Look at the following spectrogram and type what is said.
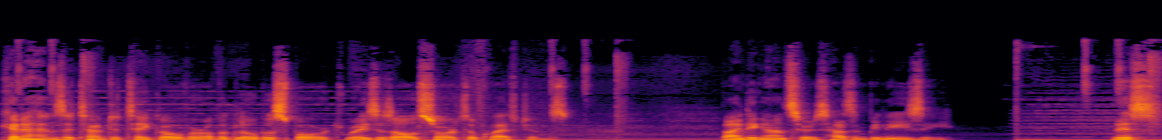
Kinahan's attempted takeover of a global sport raises all sorts of questions. Finding answers hasn't been easy. This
